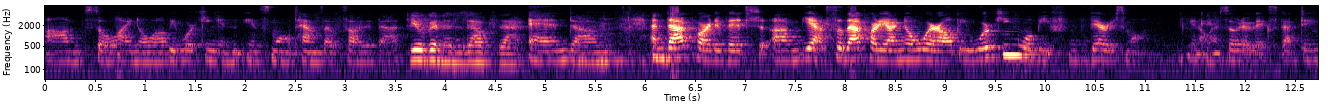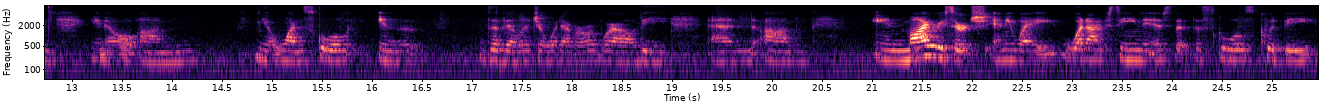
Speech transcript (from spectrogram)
Um, so I know I'll be working in, in small towns outside of that You're gonna love that. and um, and that part of it, um, yeah. So that part, I know where I'll be working will be very small. You know, Okay. I'm sort of expecting, you know, um, you know, one school in the the village or whatever, where I'll be, and. Um, in my research, anyway, what I've seen is that the schools could be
